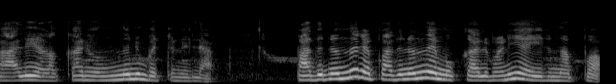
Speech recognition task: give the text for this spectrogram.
കാലി ഇളക്കാൻ ഒന്നിനും പറ്റണില്ല. പതിനൊന്നര പതിനൊന്നേ മുക്കാൽ മണിയായിരുന്നു അപ്പം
